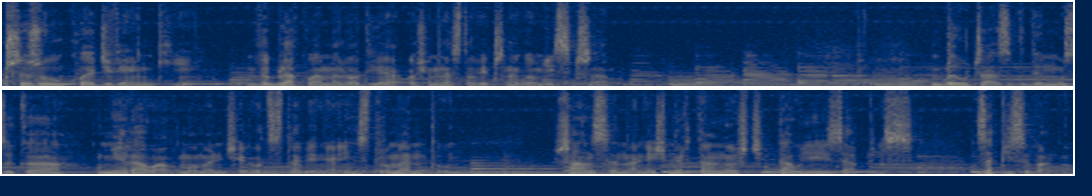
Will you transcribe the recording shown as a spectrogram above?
Przyżółkłe dźwięki, wyblakła melodia XVIII-wiecznego mistrza. Był czas, gdy muzyka umierała w momencie odstawienia instrumentu. Szansę na nieśmiertelność dał jej zapis. Zapisywano,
